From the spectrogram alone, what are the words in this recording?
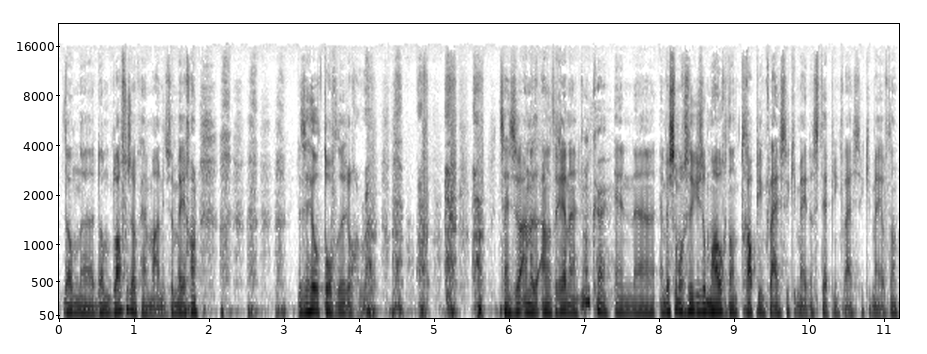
dan, eh, dan blaffen ze ook helemaal niet. Dus dan ben je gewoon... Dat is heel tof. Dat is zijn ze aan het, aan het rennen. En, eh, en bij sommige stukjes omhoog, dan trap je een klein stukje mee, dan step je een klein stukje mee. Of dan,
